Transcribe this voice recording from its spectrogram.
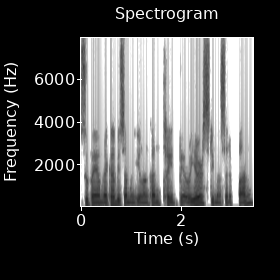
supaya mereka bisa menghilangkan trade barriers di masa depan,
